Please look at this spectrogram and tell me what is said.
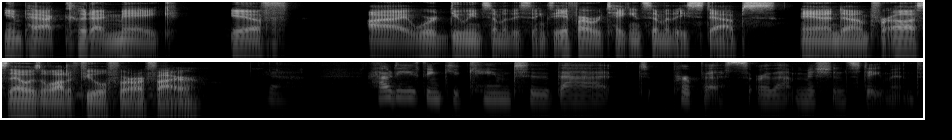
impact could I make if I were doing some of these things, if I were taking some of these steps? And um, for us, that was a lot of fuel for our fire. Yeah. How do you think you came to that purpose or that mission statement?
